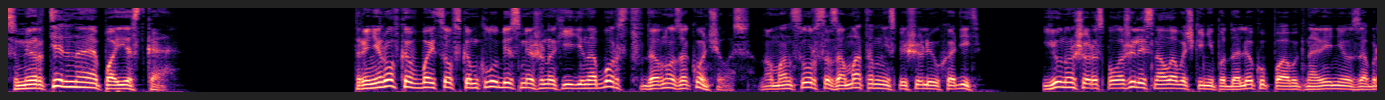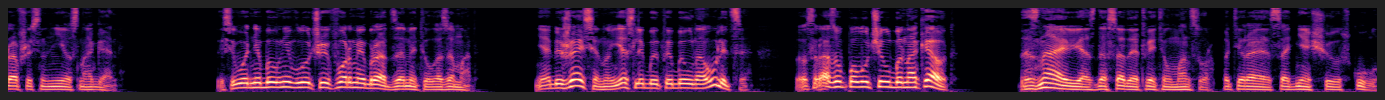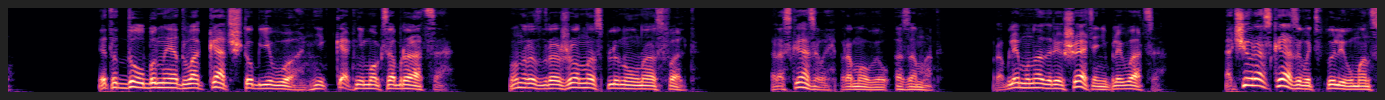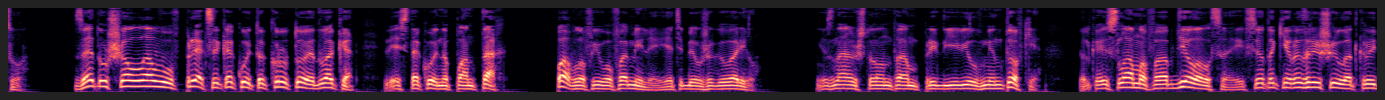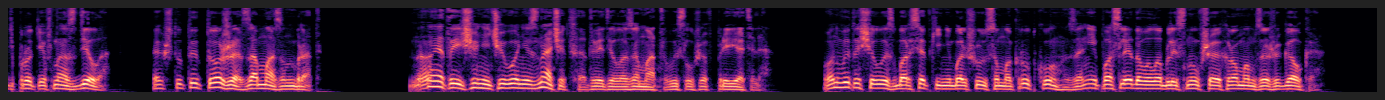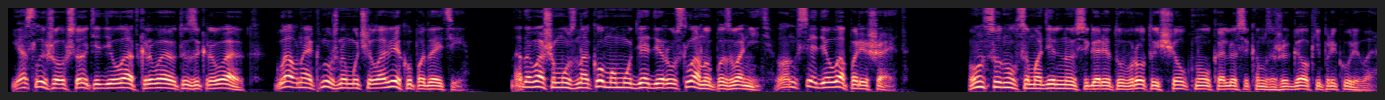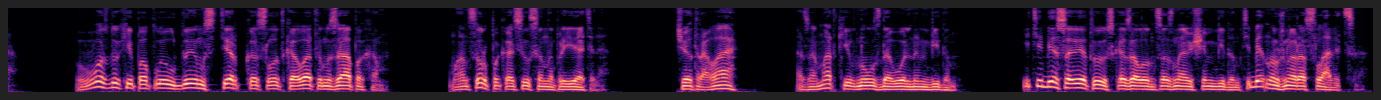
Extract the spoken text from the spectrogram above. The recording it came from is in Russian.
Смертельная поездка. Тренировка в бойцовском клубе смешанных единоборств давно закончилась, но Мансур с Азаматом не спешили уходить. Юноши расположились на лавочке неподалеку, по обыкновению забравшись на нее с ногами. «Ты сегодня был не в лучшей форме, брат», — заметил Азамат. «Не обижайся, но если бы ты был на улице, то сразу получил бы нокаут». «Да знаю я», — с досадой ответил Мансур, потирая соднящую скулу. «Этот долбанный адвокат, чтоб его, никак не мог собраться». Он раздраженно сплюнул на асфальт. «Рассказывай», — промолвил Азамат. «Проблему надо решать, а не плеваться». «А что рассказывать?» — впылил Мансур. «За эту шалаву впрягся какой-то крутой адвокат, весь такой на понтах. Павлов его фамилия, я тебе уже говорил. Не знаю, что он там предъявил в ментовке, только Исламов обделался и все-таки разрешил открыть против нас дело. Так что ты тоже замазан, брат». «Но это еще ничего не значит», — ответил Азамат, выслушав приятеля. Он вытащил из барсетки небольшую самокрутку, за ней последовала блеснувшая хромом зажигалка. «Я слышал, что эти дела открывают и закрывают. Главное, к нужному человеку подойти. Надо вашему знакомому дяде Руслану позвонить, он все дела порешает». Он сунул самодельную сигарету в рот и щелкнул колесиком зажигалки, прикуривая. В воздухе поплыл дым с терпко-сладковатым запахом. Мансур покосился на приятеля. «Че, трава?» Азамат кивнул с довольным видом. «И тебе советую», — сказал он со знающим видом, — «тебе нужно расслабиться».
